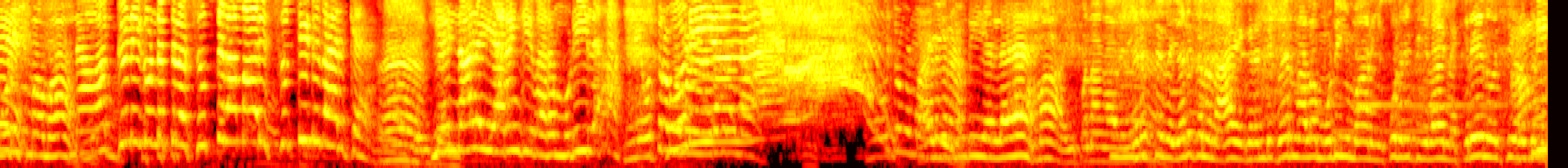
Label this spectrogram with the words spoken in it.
முடியுமாமா நான் அக்னி குண்டத்துல சுத்துற மாதிரி சுத்திட்டு தான் இருக்கேன். என்னால இறங்கி வர முடியல. முடியல. முடியல. அம்மா இப்ப நாங்க அதை எடுத்து எடுக்கணும்னா எங்க ரெண்டு பேர்னால முடியுமா? நீங்க கூட இருப்பீங்களா? இல்ல கிரேன் வச்சு நீ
